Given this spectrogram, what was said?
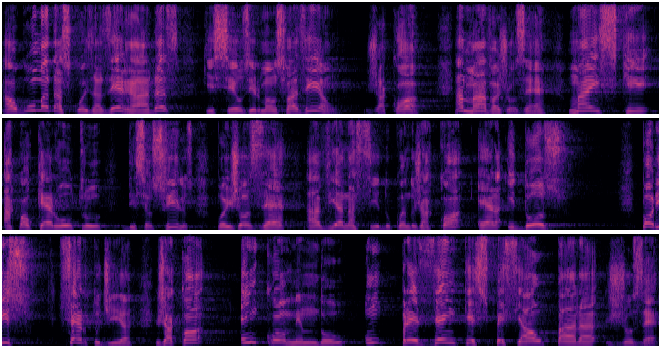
alguma das coisas erradas que seus irmãos faziam. Jacó amava José mais que a qualquer outro de seus filhos, pois José havia nascido quando Jacó era idoso. Por isso, certo dia, Jacó encomendou um presente especial para José:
